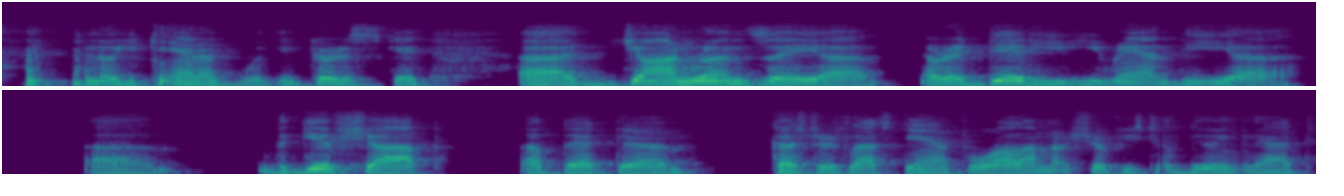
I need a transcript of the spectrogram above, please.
I know you can uh, with the Curtis case. Uh, John runs a uh, or I did. He he ran the uh, um, the gift shop up at um, Custer's Last Stand for a while. I'm not sure if he's still doing that.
